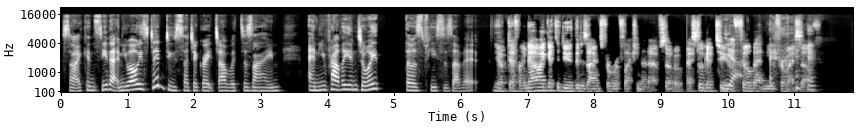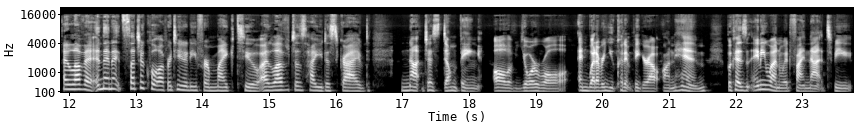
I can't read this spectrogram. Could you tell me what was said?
So I can see that. And you always did do such a great job with design, and you probably enjoyed those pieces of it. Yeah, definitely. Now I get to do the designs for Reflection.app. So I still get to yeah. fill that need for myself. I love it. And then it's such a cool opportunity for Mike, too. I love just how you described not just dumping all of your role and whatever you couldn't figure out on him, because anyone would find that to be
